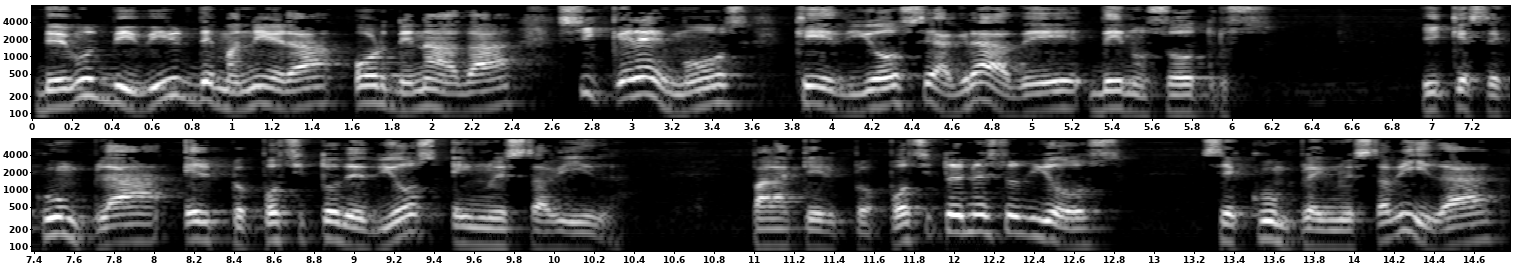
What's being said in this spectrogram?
debemos vivir de manera ordenada si queremos que Dios se agrade de nosotros y que se cumpla el propósito de Dios en nuestra vida. Para que el propósito de nuestro Dios se cumpla en nuestra vida,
